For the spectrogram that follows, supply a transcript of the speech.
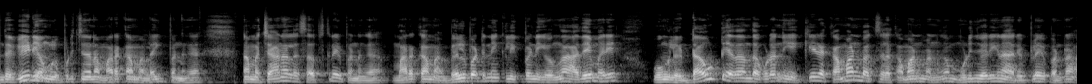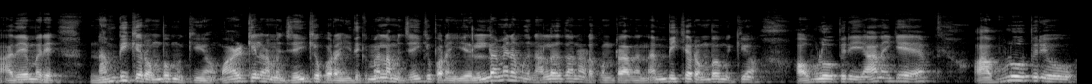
இந்த வீடியோ உங்களுக்கு பிடிச்சதுன்னா மறக்காமல் லைக் பண்ணுங்கள் நம்ம சேனலை சப்ஸ்கிரைப் பண்ணுங்கள் மறக்காமல் பெல் பட்டனையும் கிளிக் பண்ணிக்கோங்க. அதே மாதிரி உங்களுக்கு டவுட் எதாக இருந்தால் கூட நீங்கள் கீழே கமெண்ட் பாக்ஸில் கமெண்ட் பண்ணுங்கள் முடிஞ்ச வரைக்கும் நான் ரிப்ளை பண்ணுறேன் அதே மாதிரி நம்பிக்கை ரொம்ப முக்கியம். வாழ்க்கையில் நம்ம ஜெயிக்க போகிறோம் இதுக்கு மேலே நம்ம ஜெயிக்க போகிறோம் எல்லாமே நமக்கு நல்லது தான் நடக்குன்ற அந்த நம்பிக்கை ரொம்ப முக்கியம். அவ்வளோ பெரிய யானைக்கே அவ்வளோ பெரிய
